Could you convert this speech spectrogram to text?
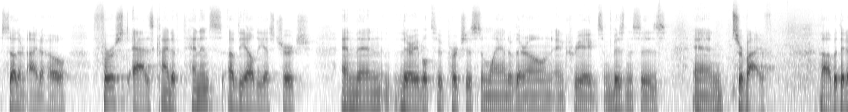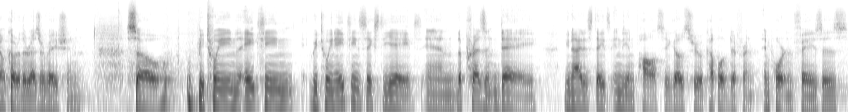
southern Idaho, first as kind of tenants of the LDS Church and then they're able to purchase some land of their own and create some businesses and survive. Uh, but they don't go to the reservation. So between the 18 between 1868 and the present day, United States Indian policy goes through a couple of different important phases.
